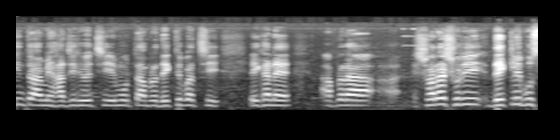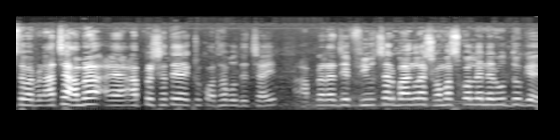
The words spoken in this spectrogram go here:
কিন্তু আমি হাজির হয়েছি। এই মুহূর্তে আমরা দেখতে পাচ্ছি এখানে আপনারা সরাসরি দেখলেই বুঝতে পারবেন। আচ্ছা আমরা আপনার সাথে একটু কথা বলতে চাই। আপনারা যে ফিউচার বাংলা সমাজ কল্যাণের উদ্যোগে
